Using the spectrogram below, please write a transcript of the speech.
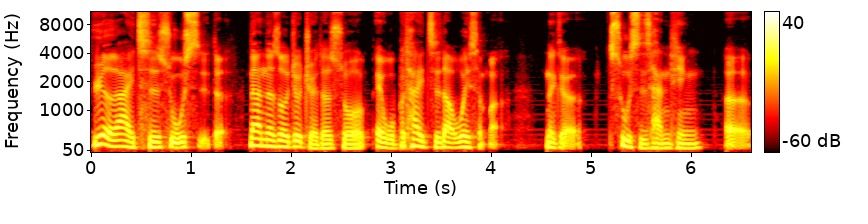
热爱吃素食的，那那时候就觉得说，哎，我不太知道为什么那个素食餐厅。呃，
